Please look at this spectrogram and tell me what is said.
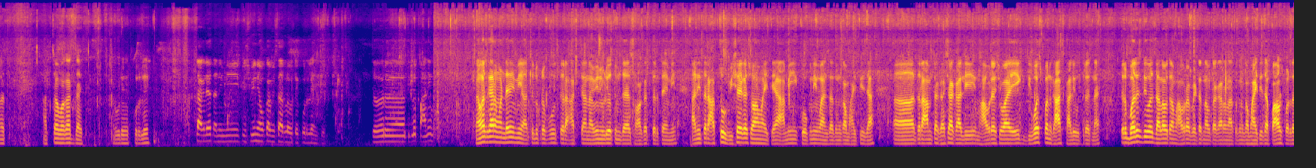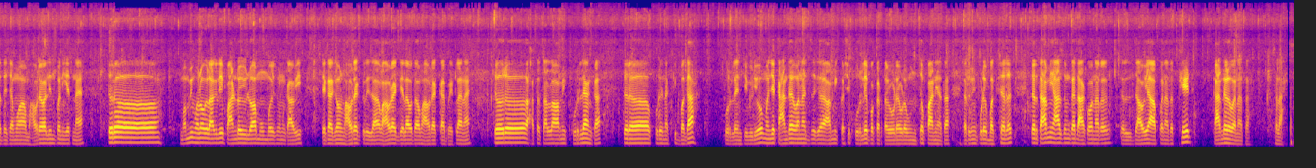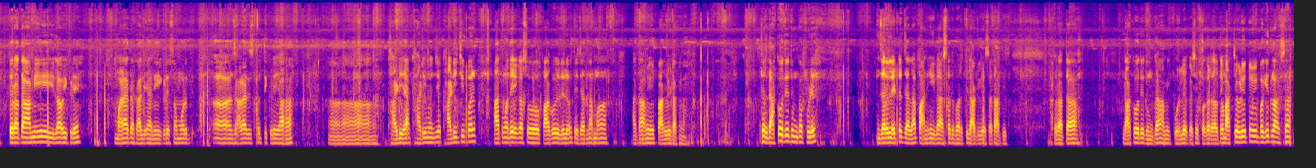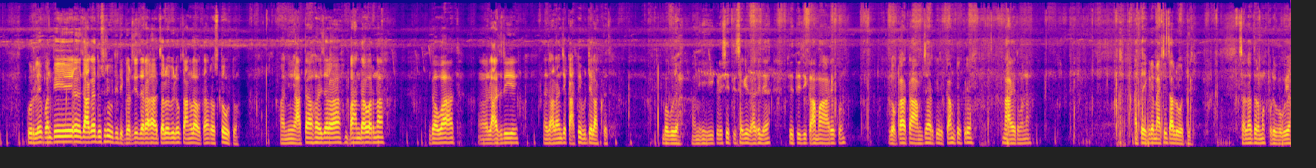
आजचा वगात जायत एवढे आहेत कुर्ले. लागल्यात आणि मी पिशवी नेवका विसरलो होते कुर्ल्यांची. तर तिकडे पाणी नमस्कार मंडळी मी अतुल प्रभू. तर आजच्या नवीन व्हिडिओ तुमचं स्वागत करते मी. आणि तर आजचो विषय कसो हा माहिती आहे? आम्ही कोकणी माणसा तुमका माहिती जा. तर आमच्या घशाखाली म्हावऱ्याशिवाय एक दिवस पण घास खाली उतरत नाही. तर बरेच दिवस झाला होता म्हावरा भेटत नव्हता कारण आता तुमका माहितीचा पाऊस पडता त्याच्यामुळं म्हावऱ्यावालीन पण येत नाही. तर मम्मी म्हणू लागली पांडव इलो मुंबईसून गावी. तेका घेऊन म्हावऱ्याक तरी जा. म्हावऱ्याक गेला होता म्हावऱ्याक काय भेटला नाही. तर आता चाललो आम्ही कुर्ल्यांका तर पुढे नक्की बघा कुर्ल्यांची व्हिडिओ म्हणजे कांदळवनात आम्ही कसे कुर्ले पकडता एवढं एवढं उंच पाणी आता. तर तुम्ही पुढे बघशालच. तर तर आम्ही आज तुमका दाखवणार तर जाऊया आपण आता थेट कांदळवनाचा चला. तर आता आम्ही इलाव इकडे मळ्याचा खाली आणि इकडे समोर झाडा झाडं दिसतात तिकडे या. खाडी या खाडी म्हणजे खाडीची पण आतमध्ये एक असं पागोळलेलो त्याच्यातनं मग आता आम्ही पागडी टाकणार. तर दाखवते तुमका पुढे. जरा लेटच झाला पाणी इला असतात भरती लागली असतात आधीच. तर आता दाखवते तुमका आम्ही कुर्ले कसे पकडत ते मागच्या व्हिडिओ तुम्ही बघितला असा कुर्ले पण ती जागा दुसरी होती तिकडची जरा चलो बिलोक चांगला होता रस्तो होतो. आणि आता हय जरा बांधावरनं गवात लाजरी या झाडांचे काटे बिटे लागतात. बघूया. आणि इकडे शेती सगळी झालेली आहे. शेतीची कामं आरे कोण? लोक आता आमच्यासारखे रिकाम टेकडे ना आहेत म्हणा. आता इकडे मॅचेस चालू होतील. चला तर मग पुढे बघूया.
